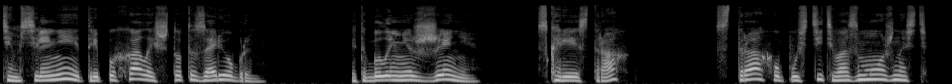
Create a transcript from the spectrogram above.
тем сильнее трепыхалось что-то за ребрами. Это было не жжение, скорее страх. Страх упустить возможность...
